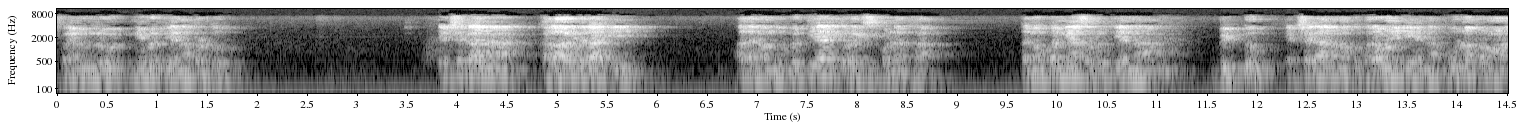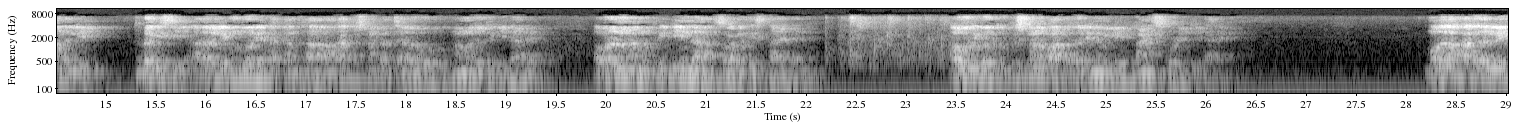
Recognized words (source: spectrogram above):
ಸ್ವಯಂ ನಿವೃ- ನಿವೃತ್ತಿಯನ್ನ ಪಡೆದು ಯಕ್ಷಗಾನ ಕಲಾವಿದರಾಗಿ ಅದನ್ನ ಒಂದು ವೃತ್ತಿಯಾಗಿ ತೊಡಗಿಸಿಕೊಂಡಂತಹ ತನ್ನ ಉಪನ್ಯಾಸ ವೃತ್ತಿಯನ್ನ ಬಿಟ್ಟು ಯಕ್ಷಗಾನ ಮತ್ತು ಬರವಣಿಗೆಯನ್ನ ಪೂರ್ಣ ಪ್ರಮಾಣದಲ್ಲಿ ತೊಡಗಿಸಿ ಅದರಲ್ಲಿ ಮುಂದುವರಿಯತಕ್ಕಂತಹ ರಾಧಾಕೃಷ್ಣ ಕಲ್ಚಾರ್ ಅವರು ನಮ್ಮ ಜೊತೆಗಿದ್ದಾರೆ ಅವರನ್ನು ನಾನು ಪ್ರೀತಿಯಿಂದ ಸ್ವಾಗತಿಸ್ತಾ ಇದ್ದೇನೆ ಅವರು ಇವತ್ತು ಕೃಷ್ಣನ ಪಾತ್ರದಲ್ಲಿ ನಮಗೆ ಕಾಣಿಸಿಕೊಳ್ಳುತ್ತಿದ್ದಾರೆ ಮೊದಲ ಭಾಗದಲ್ಲಿ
